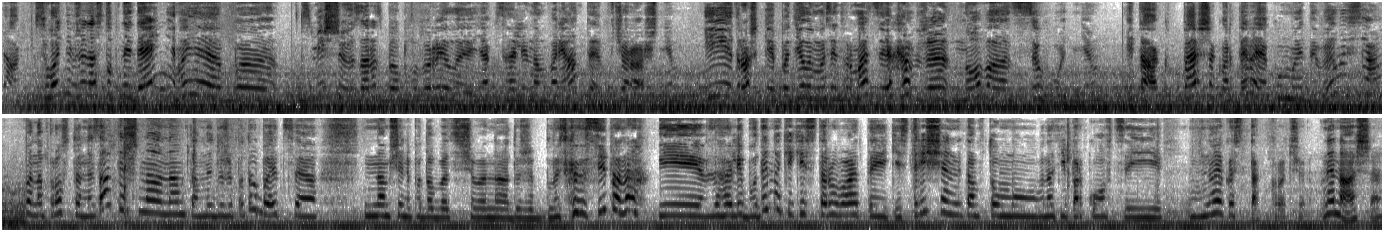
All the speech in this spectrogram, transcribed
Так, сьогодні вже наступний день. Ми б з Мішею зараз би обговорили, як взагалі нам варіанти вчорашні, і трошки поділимося інформацією, яка вже нова сьогодні. І так, перша квартира, яку ми дивилися, вона просто не затишна. Нам там не дуже подобається. Нам ще не подобається, що вона дуже близько засітана. І взагалі будинок якийсь старуватий, якісь тріщини там в тому на тій парковці. І, ну якось так, коротше, не наше.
